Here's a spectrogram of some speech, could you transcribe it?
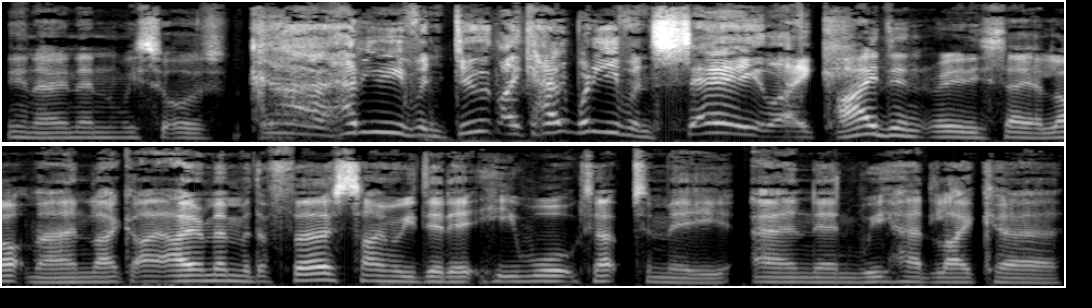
You know, and then we sort of. God, how do you even do? Like, how, what do you even say? Like, I didn't really say a lot, man. Like I, I remember the first time we did it, he walked up to me, and then we had like a.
